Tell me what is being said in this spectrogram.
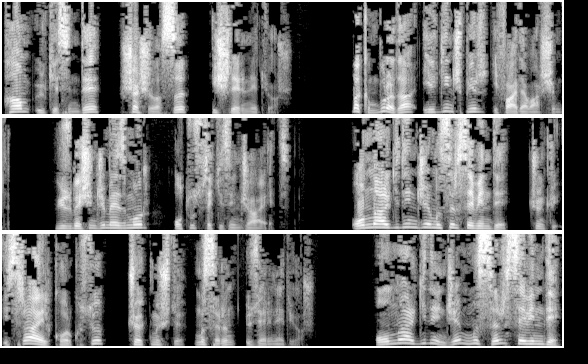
Ham ülkesinde şaşılası işlerini diyor. Bakın burada ilginç bir ifade var şimdi. 105. mezmur 38. ayet. Onlar gidince Mısır sevindi. Çünkü İsrail korkusu çökmüştü Mısır'ın üzerine diyor. Onlar gidince Mısır sevindi.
